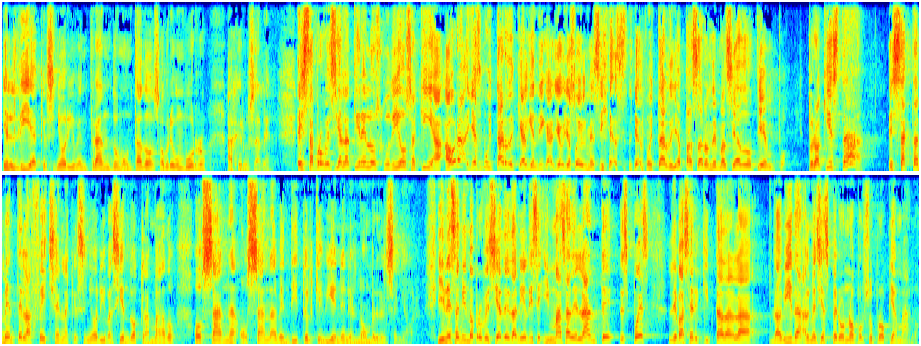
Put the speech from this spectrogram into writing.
El día que el Señor iba entrando montado sobre un burro a Jerusalén. Esta profecía la tienen los judíos aquí. Ahora ya es muy tarde que alguien diga, yo, yo soy el Mesías. Ya es muy tarde, ya pasaron demasiado tiempo. Pero aquí está exactamente la fecha en la que el Señor iba siendo aclamado, Osana, Osana, bendito el que viene en el nombre del Señor. Y en esa misma profecía de Daniel dice, y más adelante, después, le va a ser quitada la, la vida al Mesías, pero no por su propia mano.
